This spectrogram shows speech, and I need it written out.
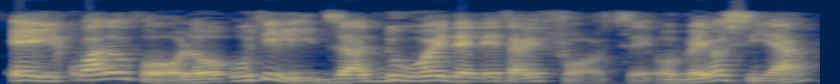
e il quadrupolo utilizza due delle tre forze, ovvero sia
